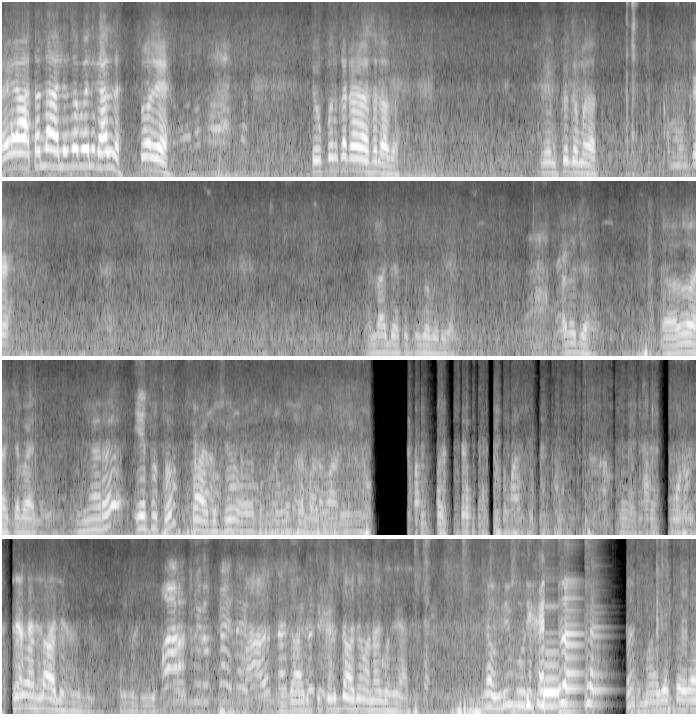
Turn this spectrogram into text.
ए आता लालेचा बैल घाल सोळ्या तो पण कटाळा असेल आता. नेमकं जमत लाले आता तुझा घाल आता द्या अहो, ह्याच्या बायला मी अरे येत होतो. ते म्हणलं आले गाडी तिकडे जाऊ दे म्हणा घरी. नवरी बुडी माझ्या पहिला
